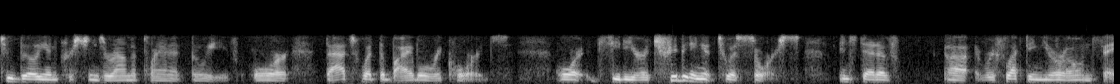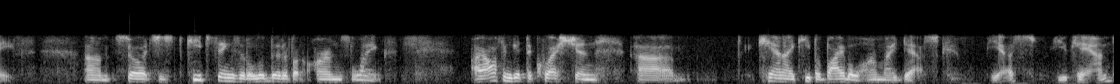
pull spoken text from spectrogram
two billion Christians around the planet believe. Or that's what the Bible records. Or, see, you're attributing it to a source instead of uh, reflecting your own faith. Um, so it just keeps things at a little bit of an arm's length. I often get the question, um, can I keep a Bible on my desk? Yes, you can.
